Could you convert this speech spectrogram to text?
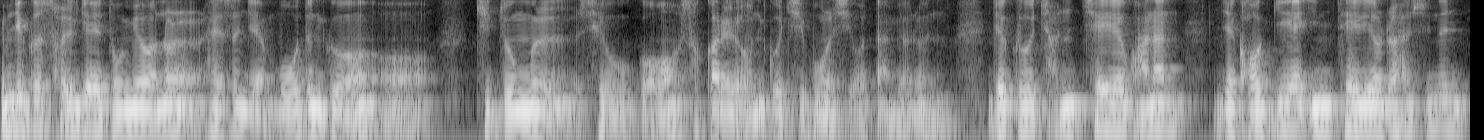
그럼 이제 그 설계 도면을 해서 이제 모든 그 어, 기둥을 세우고 석가래를 얹고 지붕을 씌웠다면은 이제 그 전체에 관한 이제 거기에 인테리어를 할 수 있는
